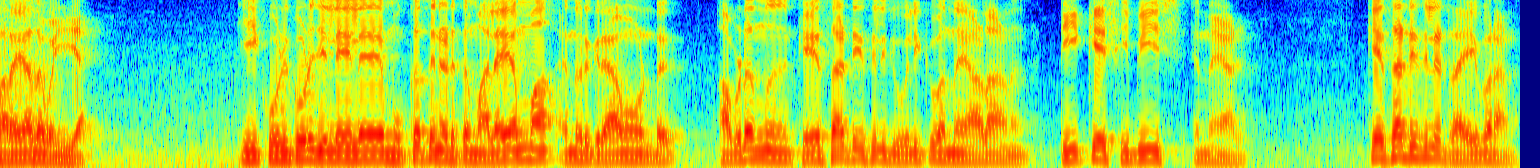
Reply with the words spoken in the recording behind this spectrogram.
പറയാതെ വയ്യ. ഈ കോഴിക്കോട് ജില്ലയിലെ മുക്കത്തിനടുത്ത് മലയമ്മ എന്നൊരു ഗ്രാമമുണ്ട്. അവിടെ നിന്ന് കെ എസ് ആർ ടി സിയിൽ ജോലിക്ക് വന്നയാളാണ് ടി കെ ഷിബീഷ് എന്നയാൾ. കെ എസ് ആർ ടി സിയിലെ ഡ്രൈവറാണ്.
